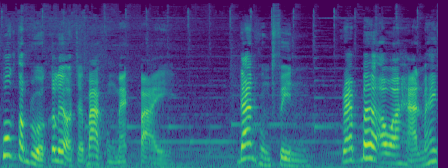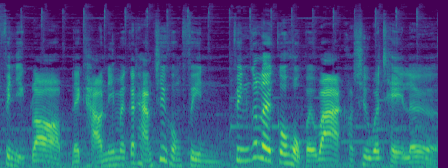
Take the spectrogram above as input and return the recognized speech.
พวกตำรวจก็เลยออกจากบ้านของแม็กไป ด้านของฟินแกร็บเบอร์เอาอาหารมาให้ฟินอีกรอบในข่าวนี้มันก็ถามชื่อของฟิน ฟินก็เลยโกหกไปว่าเขาชื่อว่าเทเลอร์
